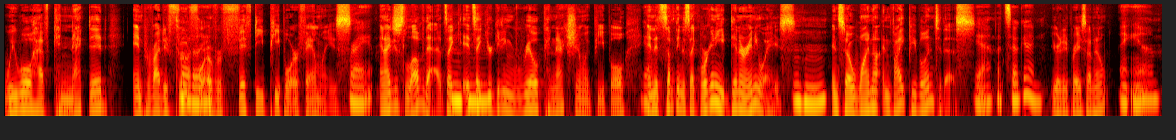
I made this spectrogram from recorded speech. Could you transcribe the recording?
we will have connected and provided food Totally. for over 50 people or families. Right. And I just love that. It's like it's like you're getting real connection with people and it's something that's like we're going to eat dinner anyways. Mm-hmm. And so why not invite people into this? Yeah, that's so good. You ready to pray sign out? I am.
